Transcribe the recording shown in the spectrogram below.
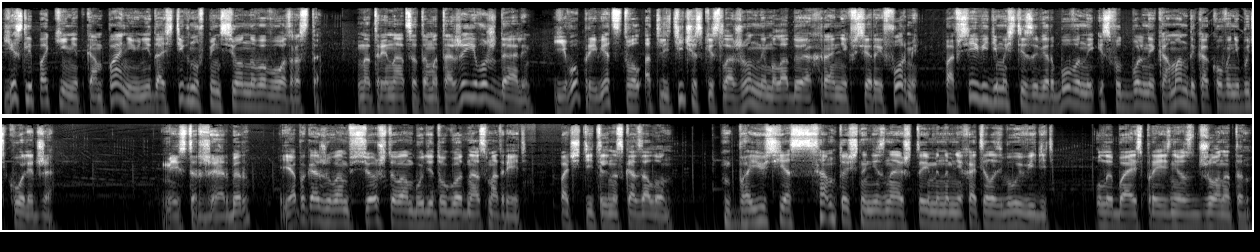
если покинет компанию, не достигнув пенсионного возраста – на тринадцатом этаже его ждали. Его приветствовал атлетически сложенный молодой охранник в серой форме, по всей видимости завербованный из футбольной команды какого-нибудь колледжа. «Мистер Джербер, я покажу вам все, что вам будет угодно осмотреть», – почтительно сказал он. «Боюсь, я сам точно не знаю, что именно мне хотелось бы увидеть», – улыбаясь, произнес Джонатан.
